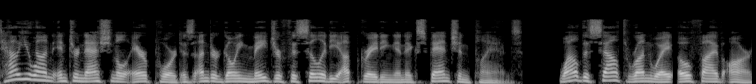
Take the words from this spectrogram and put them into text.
Taoyuan International Airport is undergoing major facility upgrading and expansion plans. While the South Runway 05R,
